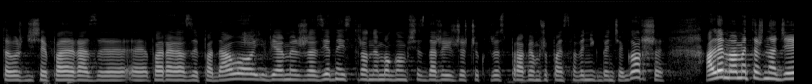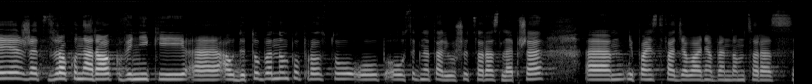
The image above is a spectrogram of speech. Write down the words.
To już dzisiaj parę razy, e, parę razy padało i wiemy, że z jednej strony mogą się zdarzyć rzeczy, które sprawią, że Państwa wynik będzie gorszy, ale mamy też nadzieję, że z roku na rok wyniki e, audytu będą po prostu u, u sygnatariuszy coraz lepsze i Państwa działania będą coraz,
